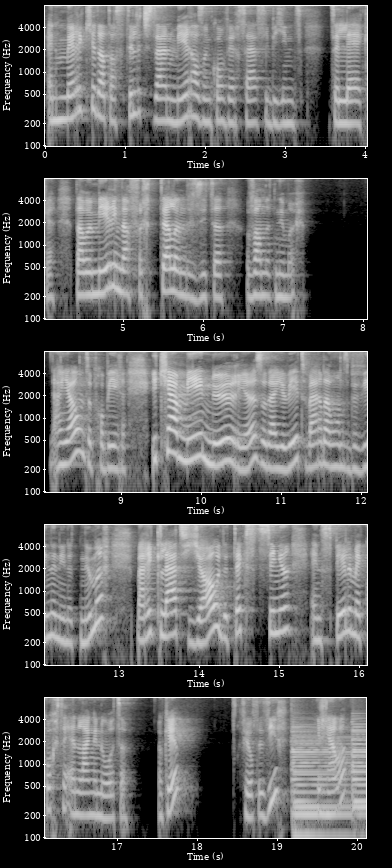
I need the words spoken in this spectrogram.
en merk je dat dat stilletjes aan meer als een conversatie begint te lijken. Dat we meer in dat vertellende zitten van het nummer aan jou om te proberen. Ik ga mee neurien, zodat je weet waar dat we ons bevinden in het nummer. Maar ik laat jou de tekst zingen en spelen met korte en lange noten. Oké? Veel plezier. Hier gaan we.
